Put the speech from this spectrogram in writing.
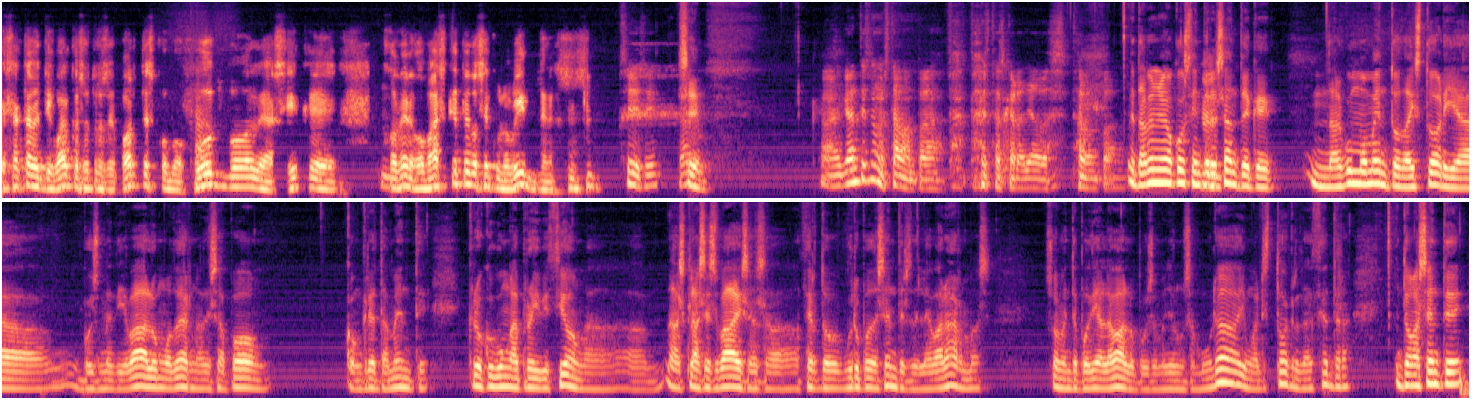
exactamente igual que os outros deportes, como o fútbol, así que, mm. joder, o básquet do século XX. Sí, sí. Claro. sí. Claro, que antes non estaban para pa, pa estas caralladas. Estaban pa... E tamén é unha cousa mm. interesante que en algún momento da historia pois medieval ou moderna de Xapón concretamente, creo que hubo unha prohibición a, a, ás clases baixas a certo grupo de xentes de levar armas solamente podían leválo pois a mellor un samurai, un aristócrata, etc. Entón a xente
